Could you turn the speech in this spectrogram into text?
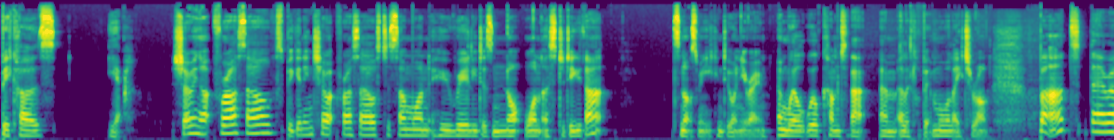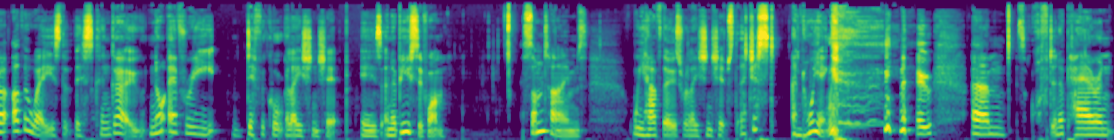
Because, yeah, showing up for ourselves, beginning to show up for ourselves to someone who really does not want us to do that, it's not something you can do on your own. And we'll we'll come to that um, a little bit more later on. But there are other ways that this can go. Not every difficult relationship is an abusive one. Sometimes we have those relationships that are just annoying. you know, um, it's often a parent,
